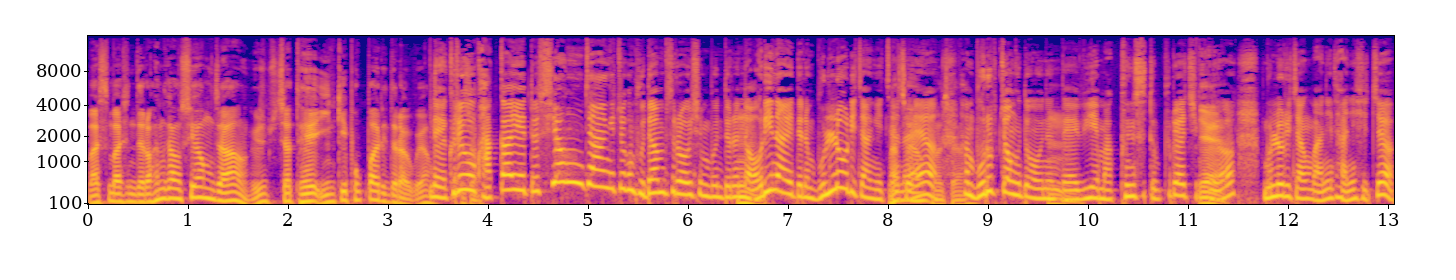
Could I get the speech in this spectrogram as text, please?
말씀하신 대로 한강 수영장 요즘 진짜 대인기 폭발이더라고요. 네, 그리고 그래서 가까이에 또 수영장이 조금 부담스러우신 분들은 음. 어린 아이들은 물놀이장 있잖아요. 맞아요. 음. 한 무릎 정도 오는데 위에 막 분수도 뿌려지고요. 예. 물놀이장 많이 다니시죠?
